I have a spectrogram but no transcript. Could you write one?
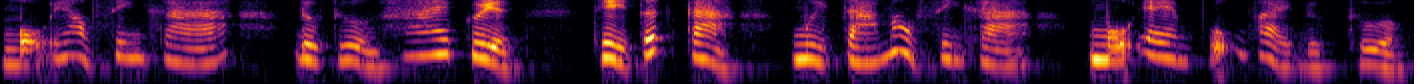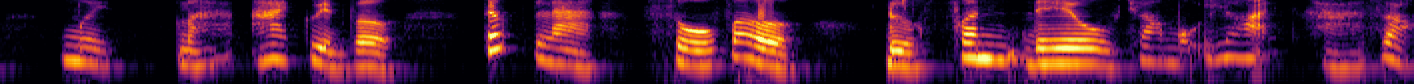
Mỗi học sinh khá được thưởng 2 quyển thì tất cả 18 học sinh khá, mỗi em cũng phải được thưởng 12 quyển vở. Tức là số vở được phân đều cho mỗi loại khá giỏi.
